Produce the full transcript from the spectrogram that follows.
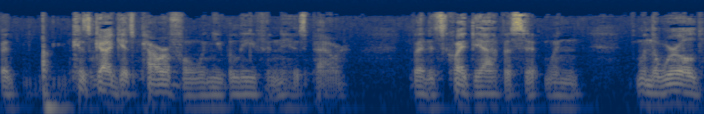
but because God gets powerful when you believe in His power, but it's quite the opposite when when the world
